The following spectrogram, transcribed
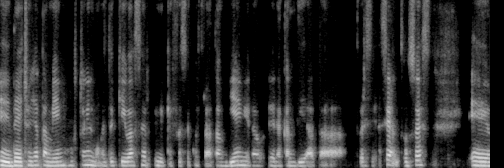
De hecho, ella también, justo en el momento en que iba a ser, que fue secuestrada, también era, era candidata presidencial. Entonces, eh,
